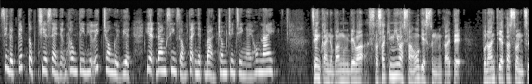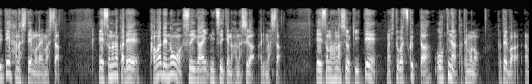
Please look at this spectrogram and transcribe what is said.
xin được tiếp tục chia sẻ những thông tin hữu ích cho người Việt hiện đang sinh sống tại Nhật Bản trong chương trình ngày hôm nay. 前回の番組では佐々木美和さんをゲストに迎えてボランティア活動について話してもらいました。えその中で川での水害についての話がありました。えその話を聞いて、まあ、人が作った大きな建物、例えば、まあ、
